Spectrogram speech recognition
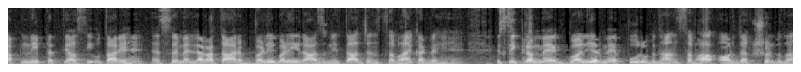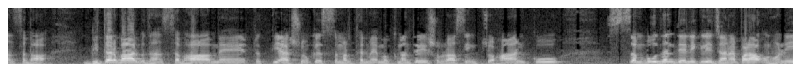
अपने प्रत्याशी उतारे हैं। ऐसे में लगातार बड़े बड़े राजनेता जनसभाएँ कर रहे हैं। इसी क्रम में ग्वालियर में पूर्व विधानसभा और दक्षिण विधानसभा भीतरबार विधानसभा में प्रत्याशियों के समर्थन में मुख्यमंत्री शिवराज सिंह चौहान को संबोधन देने के लिए जाना पड़ा। उन्होंने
